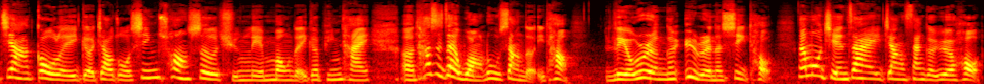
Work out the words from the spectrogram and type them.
架构了一个叫做新创社群联盟的一个平台，呃，它是在网络上的一套。留人跟育人的系统。那目前在这样三个月后，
